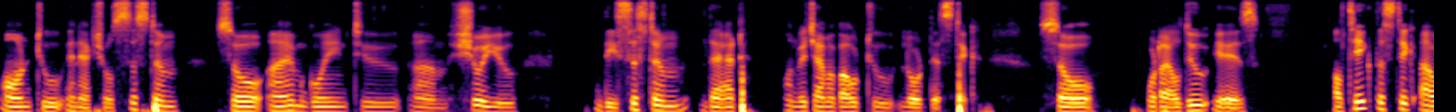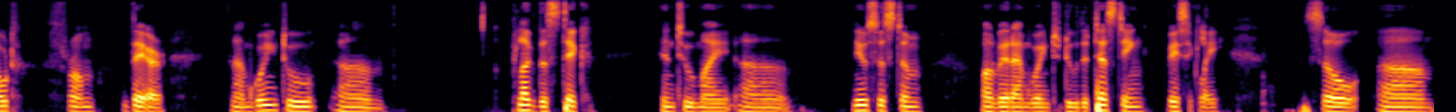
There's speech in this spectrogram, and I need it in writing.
onto an actual system. So I'm going to um, show you the system that on which I'm about to load this stick. So what I'll do is I'll take the stick out from there and I'm going to um, plug the stick into my uh, new system or where I'm going to do the testing basically. So um,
